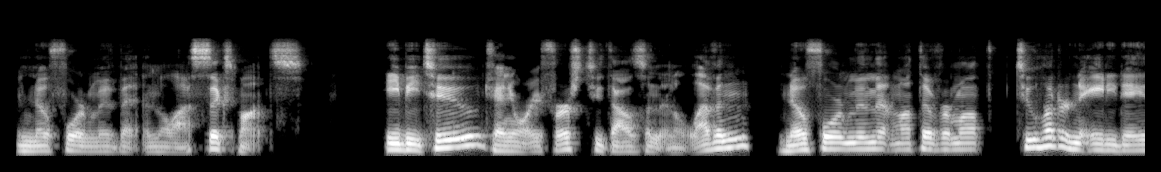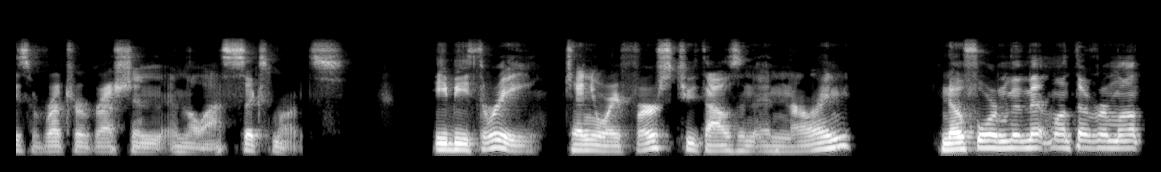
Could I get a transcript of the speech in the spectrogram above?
and no forward movement in the last six months. EB2, January 1st, 2011. No forward movement month over month, 280 days of retrogression in the last six months. EB3, January 1st, 2009. No forward movement month over month,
